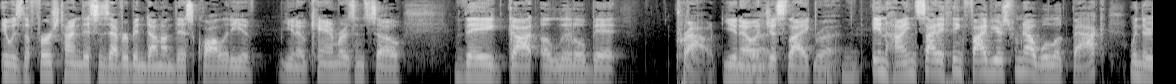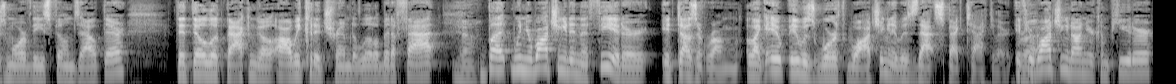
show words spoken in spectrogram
it was the first time this has ever been done on this quality of, you know, cameras and so they got a little bit proud, you know, and just like Right. in hindsight, I think five years from now, we'll look back when there's more of these films out there that they'll look back and go, oh, we could have trimmed a little bit of fat. Yeah. But when you're watching it in the theater, it doesn't wrong. Like it, it was worth watching and it was that spectacular. If you're watching it on your computer,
